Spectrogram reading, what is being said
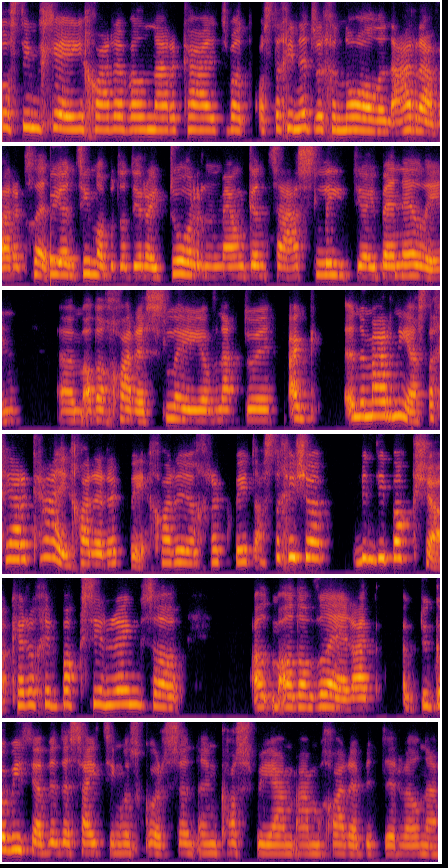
does dim lle i chwarae fel yna ar y cae. Bod, os da chi'n edrych yn ôl yn araf ar y clip, dwi yn teimlo bod wedi rhoi dwrn mewn gyntaf a sleidio i Ben Elin, um, oedd o'n chwarae slei ofnadwy. Ac yn y marn i, os da chi ar y cae chwarae rygbi, chwaraewch rygbi. Os da chi eisiau mynd i bocsio, cerwch i'r boxing ring, so oedd o'n fler. a, a dwi'n gobeithio fydd y sighting wrth gwrs yn, yn cosbi am, am chwarae budr fel yna.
